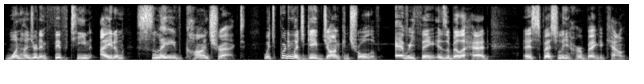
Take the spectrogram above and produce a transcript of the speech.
115 item slave contract, which pretty much gave John control of everything Isabella had, especially her bank account.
